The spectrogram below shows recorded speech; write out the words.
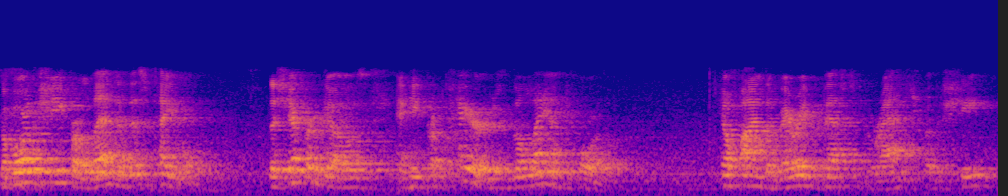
Before the sheep are led to this table, the shepherd goes and he prepares the land for them. He'll find the very best grass for the sheep.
